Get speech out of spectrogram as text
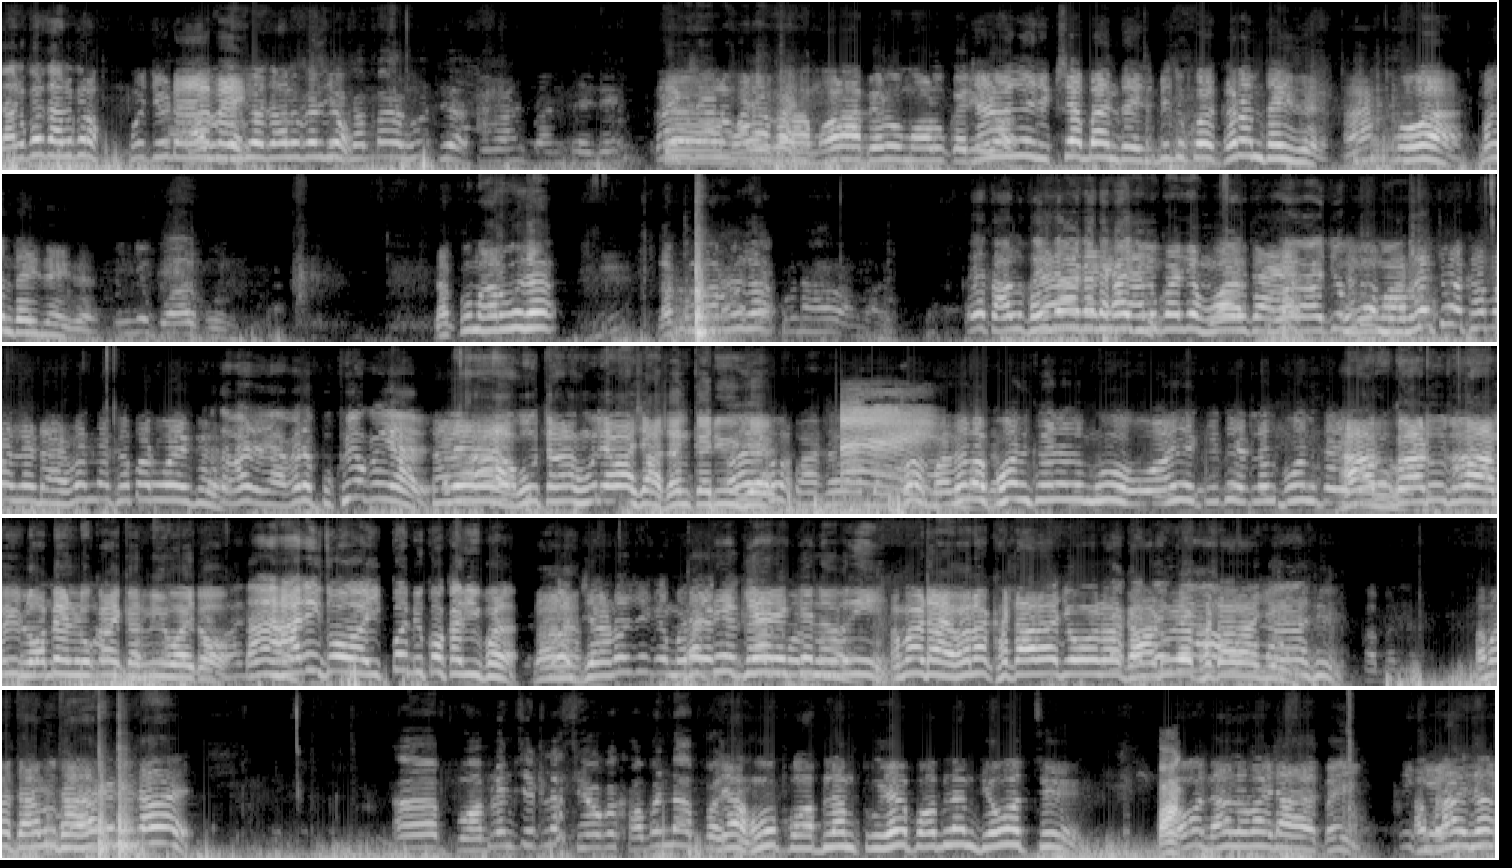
ચાલુ કરો ચાલુ કરો ચાલુ કરજો. મોડા ભેળું મોડું કરી રિક્ષા બંધ થઈ છે બીજું કોઈ ગરમ થઈ છે? ઓવા બંધ થઈ જાય છે ધક્કું મારવું છે ધક્કું મારવું છે એ ચાલુ થઈ જાય કે દેખાય ચાલુ કરજો મોડું થાય તો મને શું ખબર છે ડ્રાઈવર ને ખબર હોય કે? તમારે ડ્રાઈવરે કે યાર? અરે હું તાણે હું લેવા સાધન કર્યું છે? મને તો ફોન કર્યો હું અહીંયા કીધું એટલે ફોન કર્યો. સારું ગાડું જો આવી લોબેન લોકાઈ કરવી હોય તો. તારે હારી જો ઈકો બીકો કરવી પડે. જાણો છે કે મને કે ઘેર કે નવરી. અમાર ડ્રાઈવર ખટારા જો ને ગાડું એ ખટારા જો અમારે ચાલુ થાય કે નહીં થાય? પ્રોબ્લેમ કેટલા છે કોઈ ખબર ના ત્યાં હું પ્રોબ્લેમ તું એ પ્રોબ્લેમ જેવો જ છે. ઓ ના લવાય ડા ભાઈ. સંભળાય છે.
